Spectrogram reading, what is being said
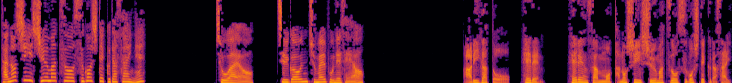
楽しい週末を過ごしてくださいね。 좋아요. 즐거운 주말 보내세요. ありがとう、ヘレン。ヘレンさんも楽しい週末を過ごしてください。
